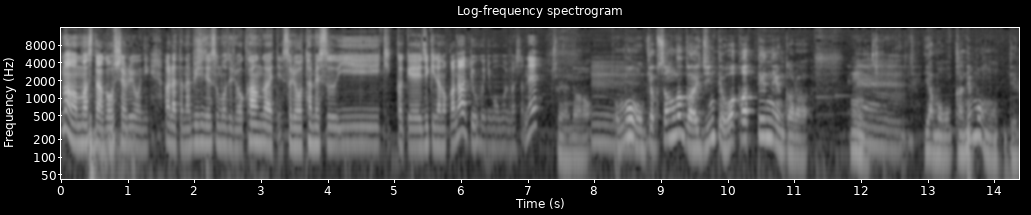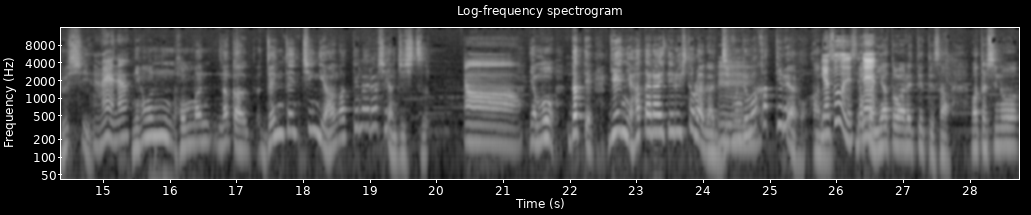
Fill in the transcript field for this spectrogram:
まあマスターがおっしゃるように新たなビジネスモデルを考えてそれを試すいいきっかけ時期なのかなっていうふうにも思いましたね。そうやな、ん。もうお客さんが外人って分かってんねんから、うん。うん。いやもうお金も持ってるし、日本ほんまなんか全然賃金上がってないらしいやん実質あいやもうだって現に働いてる人らが自分で分かってるやろ、あのいやそうですね。どっかに雇われててさ私の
